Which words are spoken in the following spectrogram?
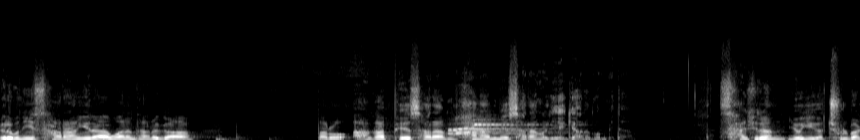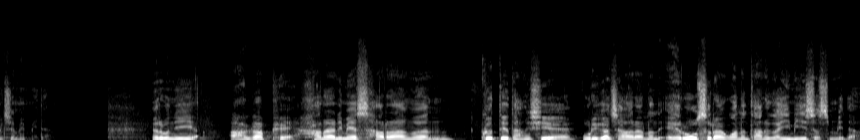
여러분 이 사랑이라고 하는 단어가 바로 아가페 사랑, 하나님의 사랑을 얘기하는 겁니다. 사실은 여기가 출발점입니다. 여러분, 이 아가페, 하나님의 사랑은 그때 당시에 우리가 잘 아는 에로스라고 하는 단어가 이미 있었습니다.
